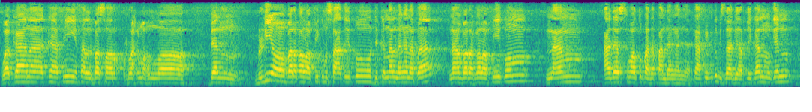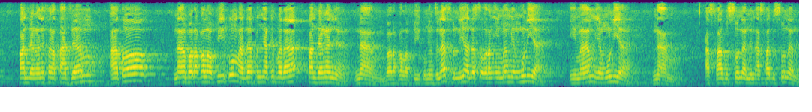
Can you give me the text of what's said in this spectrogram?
wa kana kafifal basar rahimahullah dan beliau barakallahu fikum saat itu dikenal dengan apa? Nah barakallahu fikum nam ada sesuatu pada pandangannya. Kafif itu bisa diartikan mungkin pandangannya sangat tajam atau nah barakallahu fikum ada penyakit pada pandangannya. Nah barakallahu fikum yang jelas beliau adalah seorang imam yang mulia. Imam yang mulia. Naam ashabus sunan min ashabis sunan.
